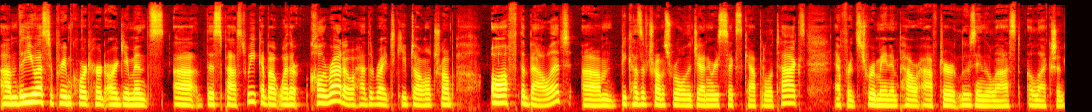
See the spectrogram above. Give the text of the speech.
Um, the U.S. Supreme Court heard arguments uh, this past week about whether Colorado had the right to keep Donald Trump off the ballot um, because of Trump's role in the January 6th Capitol attacks, efforts to remain in power after losing the last election.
